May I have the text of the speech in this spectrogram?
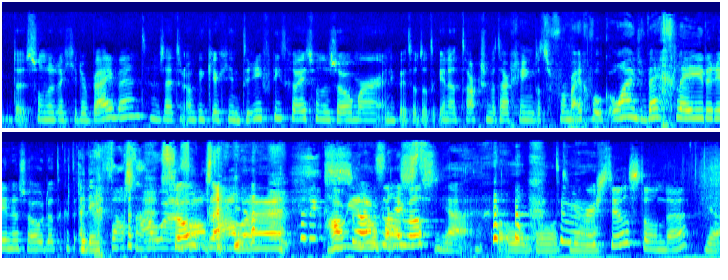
de- zonder dat je erbij bent. We zijn toen ook een keertje in Drievliet geweest van de zomer. En ik weet wel dat ik in een attractie met haar ging. Dat ze voor mijn gevoel ook onwijs weggleden erin en zo. Dat ik het Je denkt vasthouden, Zo blij. vasthouden. Hou je zo nou blij vast. was. Ja. Oh god, toen we ja. weer stilstonden. ja.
